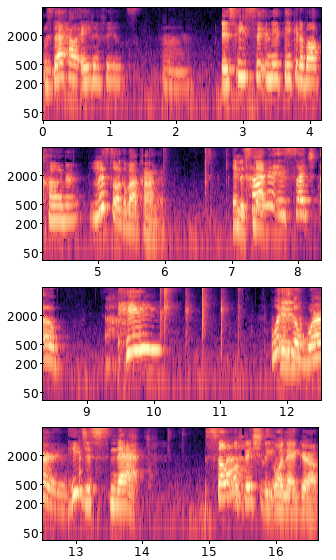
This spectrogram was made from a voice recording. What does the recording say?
Is that how Aiden feels? Mm. Is he sitting there thinking about Connor? Let's talk about Connor. And the snap, Connor is such a he what is, Is- the word? he just snapped so Ah. officially on that girl.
